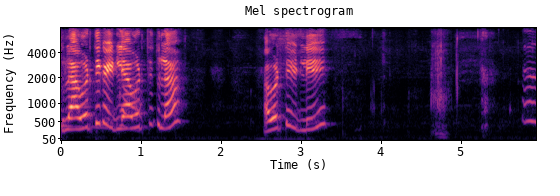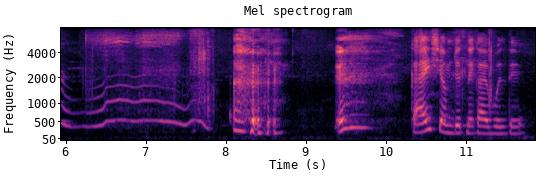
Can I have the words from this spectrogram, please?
तुला आवडते का इडली? आवडते तुला? आवडते इडली? काय समजत नाही काय बोलते?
